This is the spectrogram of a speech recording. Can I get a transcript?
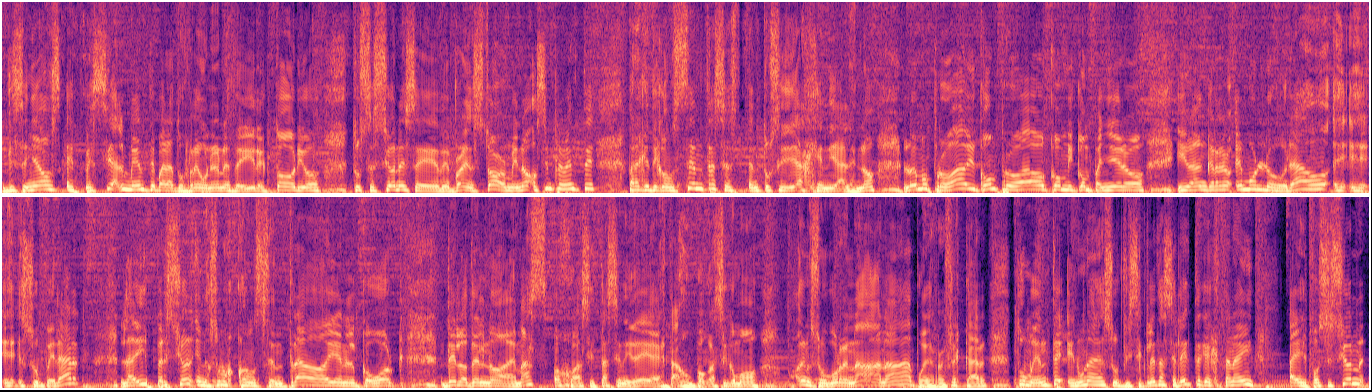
diseñados especialmente para tus reuniones de directorio, tus sesiones eh, de brainstorming, ¿no? O simplemente para que te concentres es- en tus ideas geniales, ¿no? Lo hemos probado y comprobado con mi compañero Iván Guerrero. Hemos logrado eh, eh, superar la dispersión y nos hemos concentrado ahí en el cowork del Hotel Nodo. Además, ojo, ah, si estás sin idea, estás un poco así como, hoy no se me ocurre nada, nada, puedes refrescar tu en una de sus bicicletas eléctricas que están ahí a disposición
